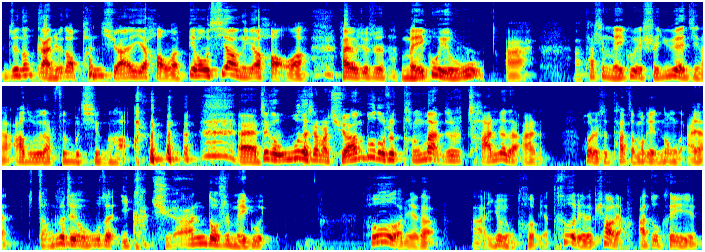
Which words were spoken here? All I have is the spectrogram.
你就能感觉到喷泉也好啊，雕像也好啊，还有就是玫瑰屋，哎啊，它是玫瑰是月季呢？阿杜有点分不清哈，哎，这个屋子上面全部都是藤蔓，就是缠着的啊，或者是他怎么给弄的？哎呀，整个这个屋子一看全都是玫瑰，特别的啊，又用特别特别的漂亮，阿杜可以。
